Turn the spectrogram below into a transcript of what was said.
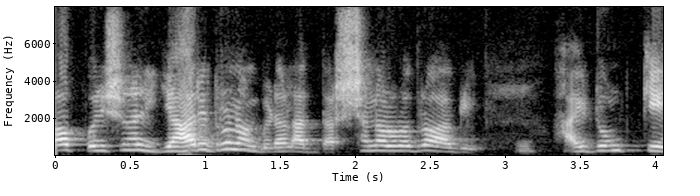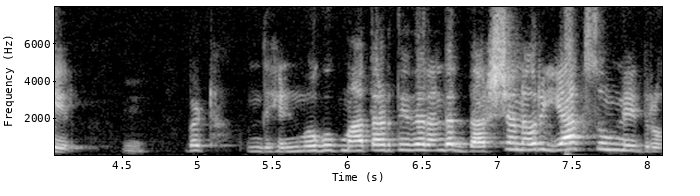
ಆ ಪೊಸಿಷನ್ ಅಲ್ಲಿ ಯಾರಿದ್ರು ನಾನು ಬಿಡಲ್ಲ, ಆ ದರ್ಶನ ಅವ್ರಾದ್ರು ಆಗ್ಲಿ. ಐ ಡೋಂಟ್ ಕೇರ್ ಬಟ್ ಒಂದು ಹೆಣ್ಮಗುಗ್ ಮಾತಾಡ್ತಿದಾರೆ ಅಂದ್ರೆ ದರ್ಶನ್ ಅವ್ರು ಯಾಕೆ ಸುಮ್ನಿದ್ರು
